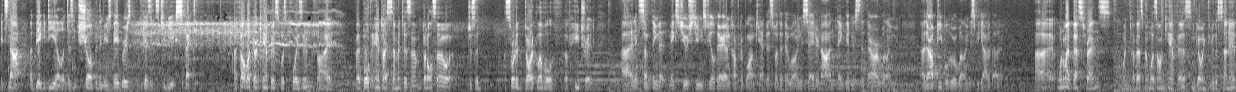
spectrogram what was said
It's not a big deal. It doesn't show up in the newspapers because it's to be expected. I felt like our campus was poisoned by, by both anti-Semitism, but also just a, a sort of dark level of, of hatred. Uh, and it's something that makes Jewish students feel very uncomfortable on campus, whether they're willing to say it or not. And thank goodness that there are willing, uh, there are people who are willing to speak out about it. Uh, one of my best friends, when divestment was on campus and going through the Senate,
